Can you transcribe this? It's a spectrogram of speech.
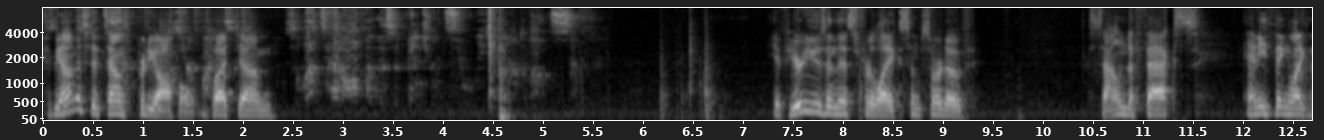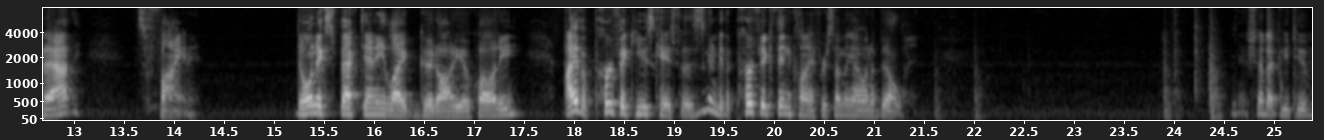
To be honest, it sounds pretty awful, but um, if you're using this for like some sort of sound effects, anything like that, it's fine. Don't expect any like good audio quality. I have a perfect use case for this. This is going to be the perfect thin client for something I want to build. Yeah, shut up, YouTube.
